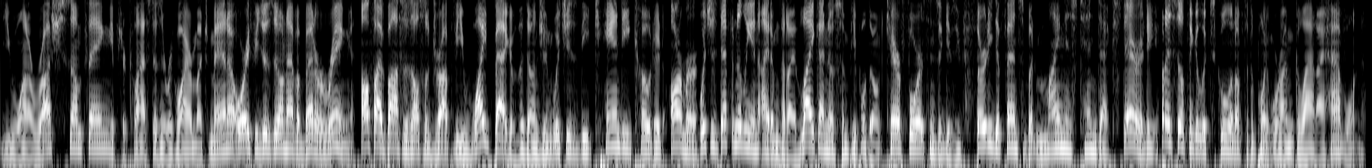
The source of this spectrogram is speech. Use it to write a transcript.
you want to rush something, if your class doesn't require much mana, or if you just don't have a better ring. All five bosses also drop the white bag of the dungeon, which is the candy-coated armor, which is definitely an item that I like. I know some people don't care for it since it gives you 30 defense but minus 10 dexterity, but I still think it looks cool enough to the point where I'm glad I have one.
